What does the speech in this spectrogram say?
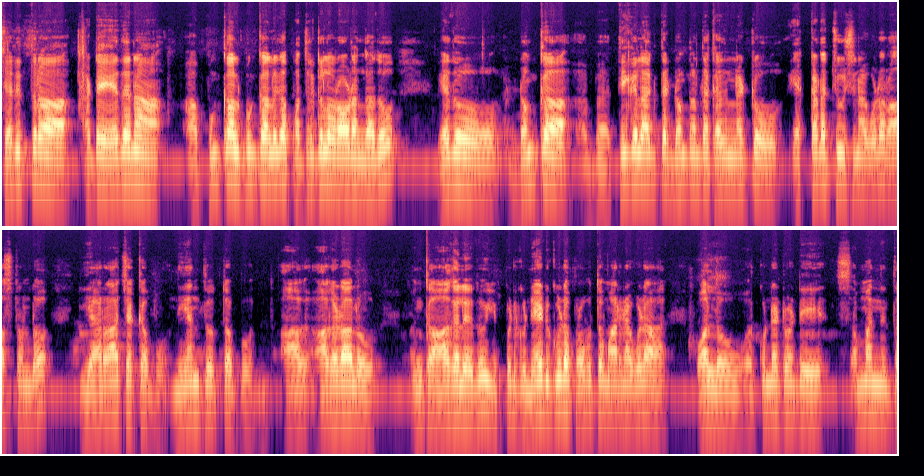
చరిత్ర అంటే ఏదైనా పుంకాలు పుంకాలుగా పత్రికలో రావడం కాదు ఏదో డొంక బ- తీగలాగితే డొంకంతా కదిలినట్టు ఎక్కడ చూసినా కూడా రాష్ట్రంలో ఈ అరాచకపు నియంతృత్వపు ఆగడాలు ఇంకా ఆగలేదు. ఇప్పటికి నేడు కూడా ప్రభుత్వం మారినా కూడా వాళ్ళు ఉన్నటువంటి సంబంధిత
